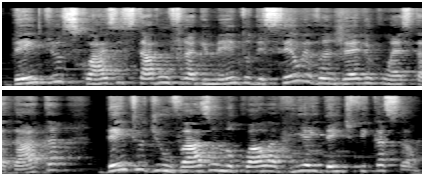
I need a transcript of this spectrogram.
dentre os quais estava um fragmento de seu evangelho com esta data, dentro de um vaso no qual havia identificação.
